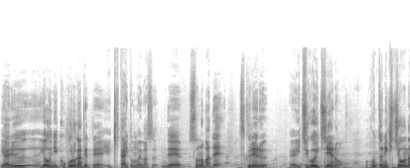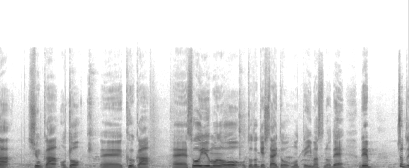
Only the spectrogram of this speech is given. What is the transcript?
やるように心がけていきたいと思います。でその場で作れる一期一会の本当に貴重な瞬間音、えー、空間、えー、そういうものをお届けしたいと思っていますのででちょっと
